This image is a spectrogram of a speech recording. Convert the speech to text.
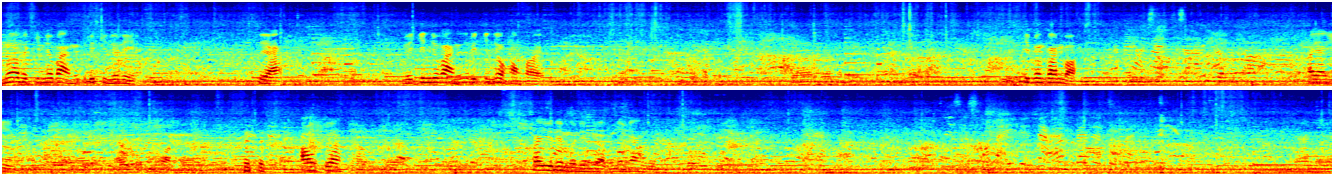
เมื่อไปกินอยู่บ้านนี่จะไปกินอยู่นี่เสียไปกินอยู่บ้านนี่จะไปกินอยู่ห้องคอยกินเบื้องก่อนบอกเอาอย่างอีกเอาหมดเลยเอาตัวถ้าอยู่ในมือนี่เหนือมันยังย่างอยู่เนื้อเนื้อ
